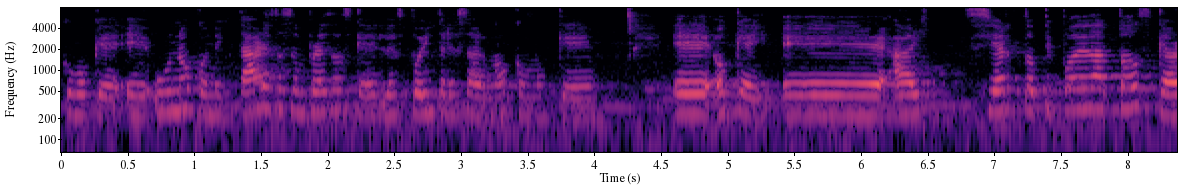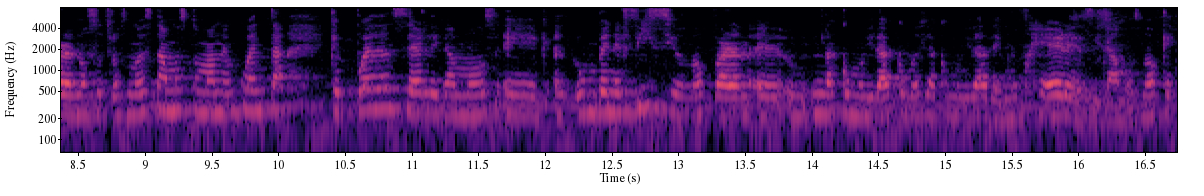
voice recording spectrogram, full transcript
como que eh, uno, conectar a estas empresas que les puede interesar, ¿no? Como que, eh, ok, eh, hay cierto tipo de datos que ahora nosotros no estamos tomando en cuenta que pueden ser, digamos, eh, un beneficio, ¿no? Para eh, una comunidad como es la comunidad de mujeres, digamos, ¿no? Que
